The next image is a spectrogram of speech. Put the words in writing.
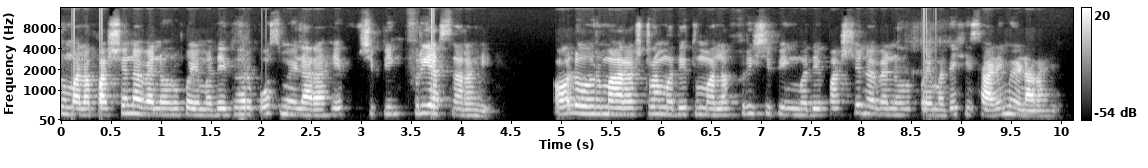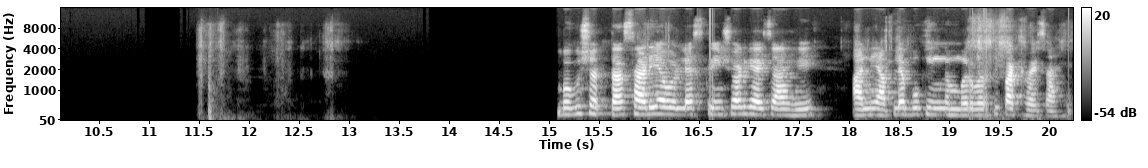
तुम्हाला पाचशे नव्याण्णव रुपयेमध्ये घरपोच मिळणार आहे. शिपिंग फ्री असणार आहे. ऑल ओव्हर महाराष्ट्रामध्ये तुम्हाला फ्री शिपिंगमध्ये पाचशे नव्याण्णव रुपयेमध्ये ही साडी मिळणार आहे. बघू शकता साडी आवडल्यास स्क्रीनशॉट घ्यायचा आहे आणि आपल्या बुकिंग नंबरवरती पाठवायचा आहे.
